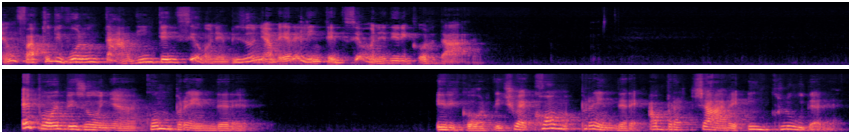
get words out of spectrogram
è un fatto di volontà, di intenzione, bisogna avere l'intenzione di ricordare. E poi bisogna comprendere i ricordi, cioè comprendere, abbracciare, includere,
